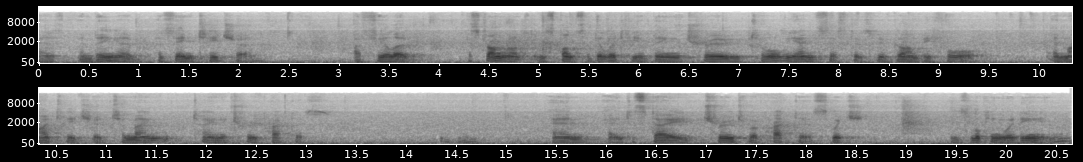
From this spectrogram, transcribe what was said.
and, and, being a, a, Zen teacher, I feel a, a strong responsibility of being true to all the ancestors who've gone before and my teacher to maintain a true practice. Mm-hmm. And, and to stay true to a practice which is looking within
